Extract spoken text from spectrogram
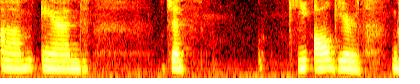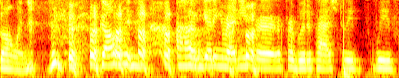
um, and just ge- all gears going, going. um, getting ready for, for Budapest. We've we've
